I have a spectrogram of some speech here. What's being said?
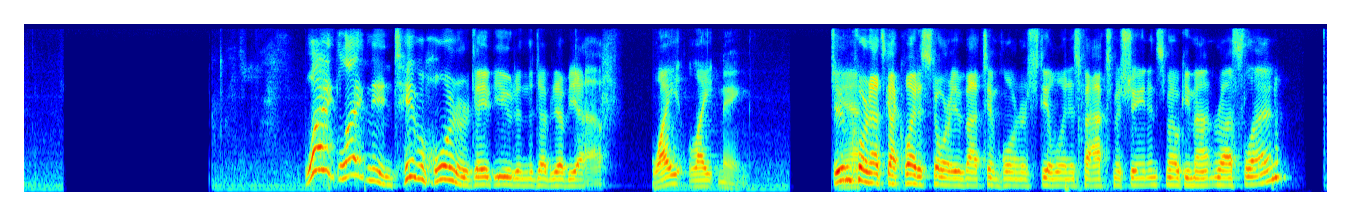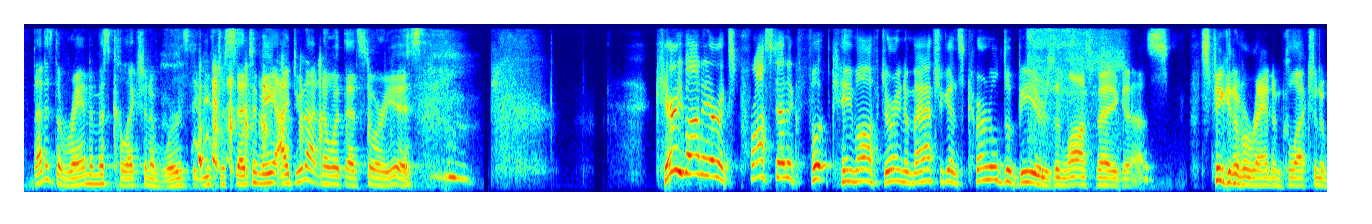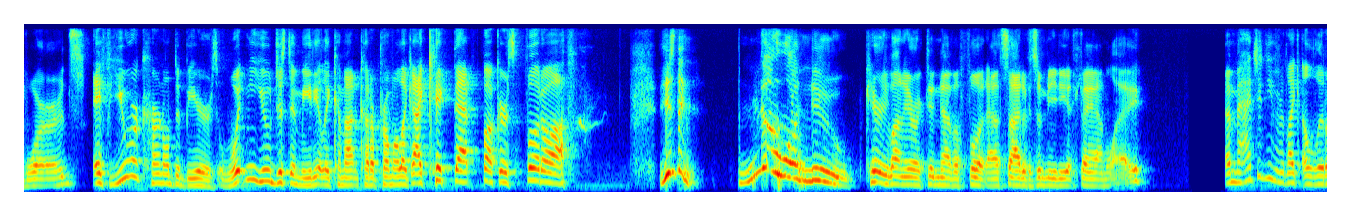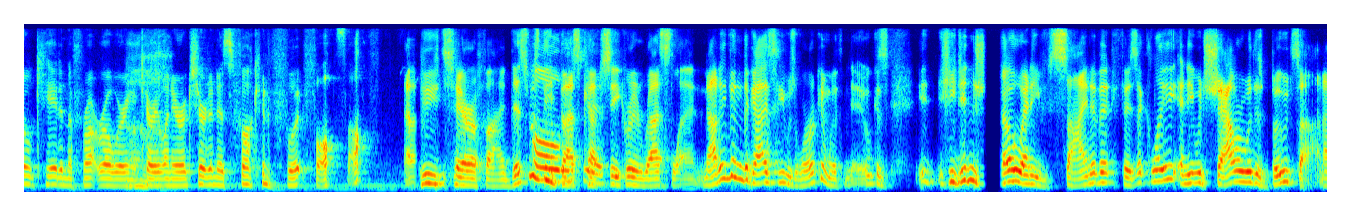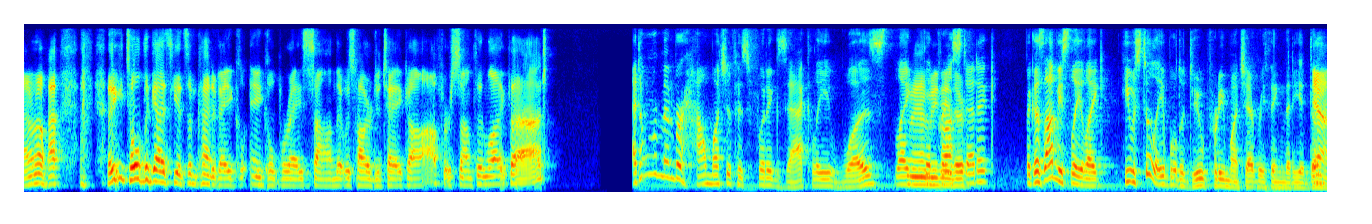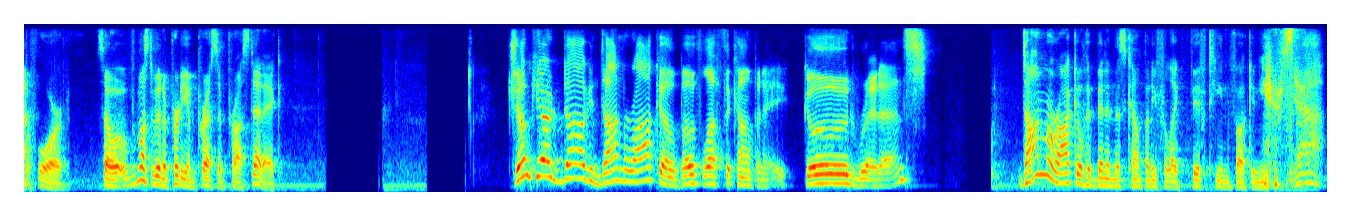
White Lightning Tim Horner debuted in the WWF. White Lightning. Jim Yeah. Cornette's got quite a story about Tim Horner stealing his fax machine in Smoky Mountain Wrestling. That is the randomest collection of words that you've just said to me. I do not know what that story is. Kerry Von Erich's prosthetic foot came off during a match against Colonel De Beers in Las Vegas. Speaking of a random collection of words. If you were Colonel De Beers, wouldn't you just immediately come out and cut a promo like I kicked that fucker's foot off? Here's the thing. No one knew Kerry Von Erich didn't have a foot outside of his immediate family. Imagine you were like a little kid in the front row wearing a Kerry Von Erich shirt and his fucking foot falls off. Be terrifying. This was Holy the oh, best kept secret in wrestling. Not even the guys he was working with knew because he didn't show any sign of it physically, and he would shower with his boots on. I don't know how. I think he told the guys he had some kind of ankle, ankle brace on that was hard to take off or something like that. I don't remember how much of his foot exactly was like Yeah, the me neither. prosthetic. Because obviously, like, he was still able to do pretty much everything that he had done Yeah. before. So it must have been a pretty impressive prosthetic. Junkyard Dog and Don Muraco both left the company. Good riddance. Don Muraco had been in this company for like 15 fucking years. Yeah.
